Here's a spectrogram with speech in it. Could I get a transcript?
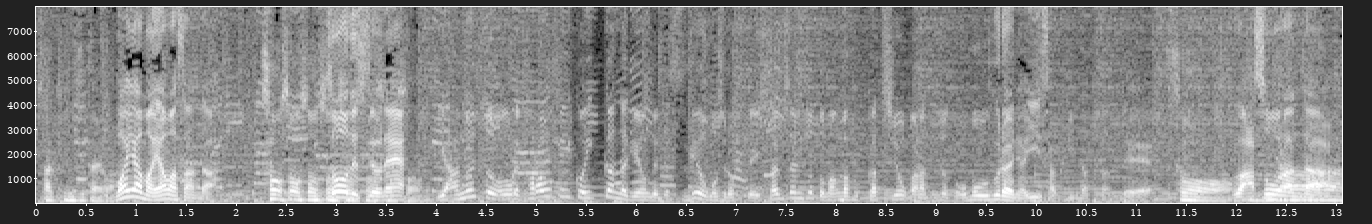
作品自体は。和山山さんだ。そうそうそうそうそうですよね。いやあの人俺カラオケ以降一巻だけ読んでてすげえ面白くて久々にちょっと漫画復活しようかなってちょっと思うぐらいにはいい作品だったんで。そう。うわそうなんだ。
